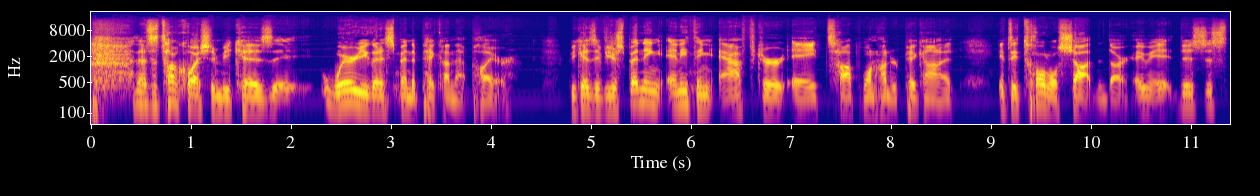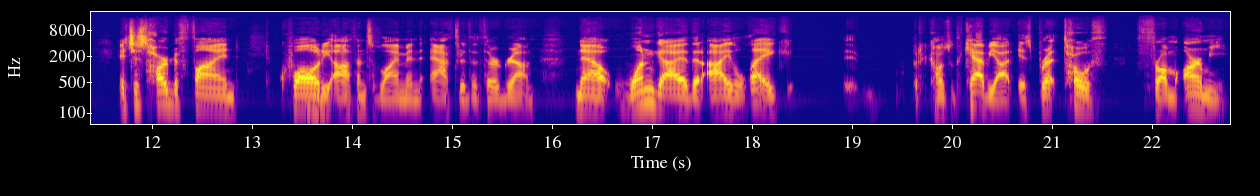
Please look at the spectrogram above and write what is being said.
That's a tough question because where are you going to spend a pick on that player? Because if you're spending anything after a top 100 pick on it, it's a total shot in the dark. I mean, it, there's just it's just hard to find quality mm-hmm. offensive linemen after the third round. Now, one guy that I like, but it comes with a caveat, is Brett Toth from Army.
